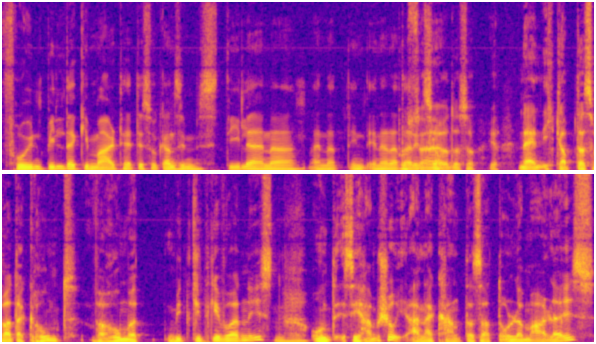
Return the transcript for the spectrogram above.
frühen Bilder gemalt hätte, so ganz im Stile einer, einer in, in einer Poussin Tradition. Oder so. Ja. Nein, ich glaube, das war der Grund, warum er Mitglied geworden ist. Mhm. Und sie haben schon anerkannt, dass er ein toller Maler ist.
